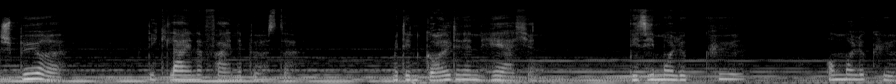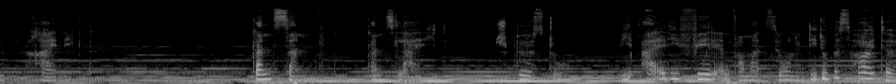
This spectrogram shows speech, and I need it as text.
Spüre die kleine feine Bürste mit den goldenen Härchen, wie sie Molekül um Molekül reinigt. Ganz sanft, ganz leicht spürst du, wie all die Fehlinformationen, die du bis heute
